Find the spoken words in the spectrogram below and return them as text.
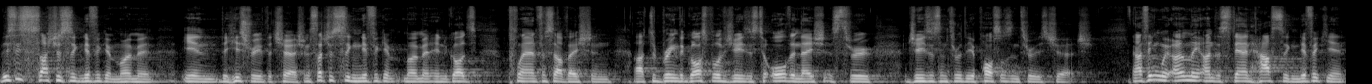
this is such a significant moment in the history of the church, and such a significant moment in God's plan for salvation uh, to bring the gospel of Jesus to all the nations through Jesus and through the apostles and through his church. And I think we only understand how significant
